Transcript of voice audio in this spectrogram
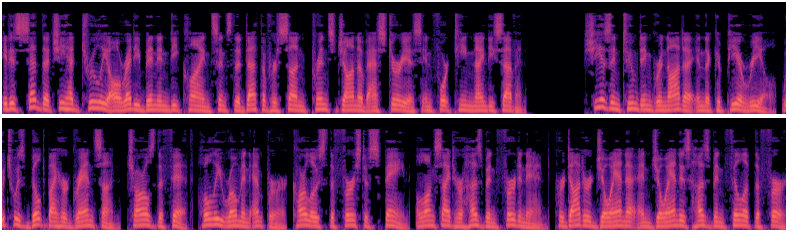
It is said that she had truly already been in decline since the death of her son Prince John of Asturias in 1497. She is entombed in Granada in the Capilla Real, which was built by her grandson, Charles V, Holy Roman Emperor Carlos I of Spain, alongside her husband Ferdinand, her daughter Joanna and Joanna's husband Philip I,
